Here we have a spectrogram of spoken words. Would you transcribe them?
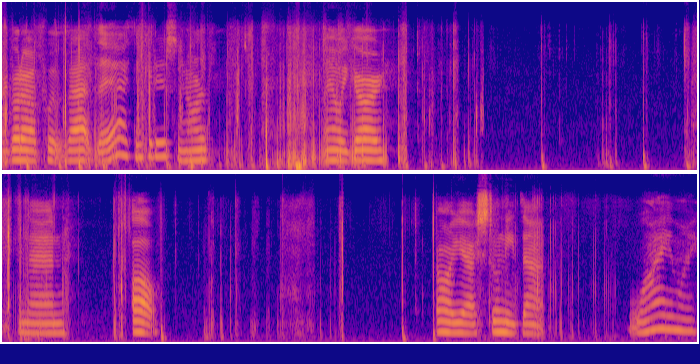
I gotta put that there, I think it is. No. There we go. And then Oh. Oh yeah, I still need that. Why am I...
